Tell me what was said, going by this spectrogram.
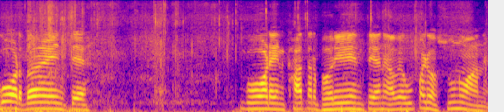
ગોળ દઈને તે. ગોળ એને ખાતર ભરીને તે અને હવે ઉપાડ્યો સૂનો આને.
